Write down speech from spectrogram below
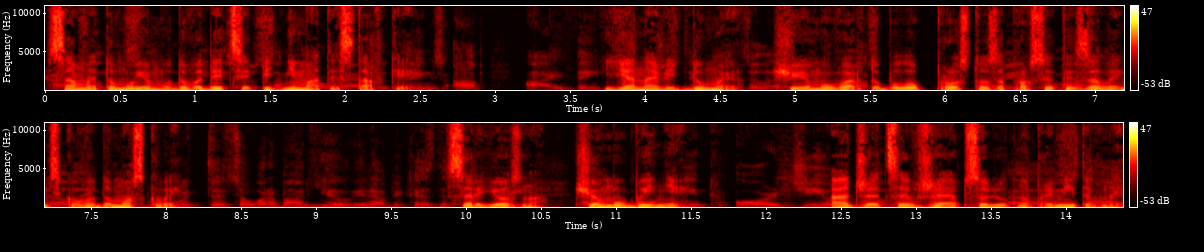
саме тому йому доведеться піднімати ставки. Я навіть думаю, що йому варто було б просто запросити Зеленського до Москви. Серйозно, чому би й ні? Адже це вже абсолютно примітивний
